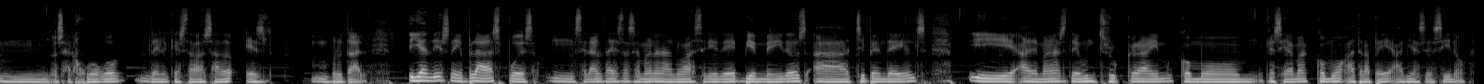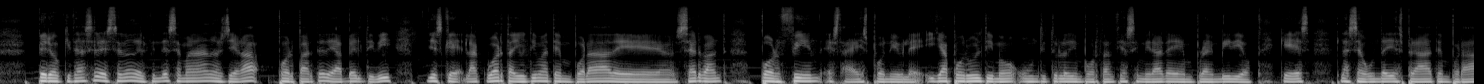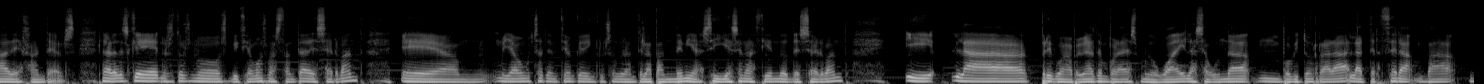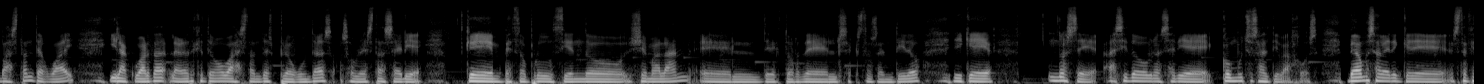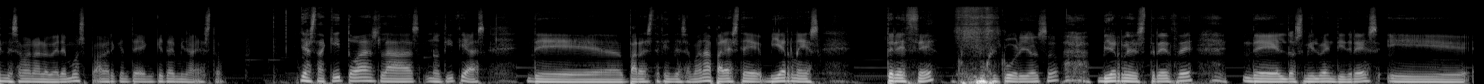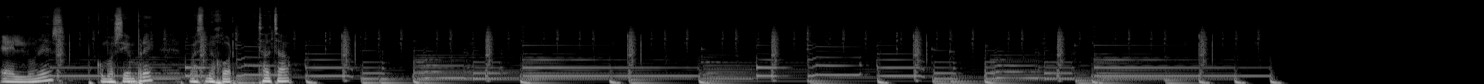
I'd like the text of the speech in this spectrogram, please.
o sea, el juego en el que está basado es brutal. Y en Disney Plus, pues mm, se lanza esta semana la nueva serie de Bienvenidos a Chip and Dales y además de un true crime como que se llama Cómo atrapé a mi asesino. Pero quizás el estreno del fin de semana nos llega por parte de Apple TV y es que la cuarta y última temporada de Servant por fin está disponible. Y ya por último, un título de importancia similar en Prime Video, que es la segunda y esperada temporada de Hunters. La verdad es que nosotros nos viciamos bastante a The Servant. Eh, me llama mucha atención que incluso durante la pandemia siguiesen haciendo The Servant. Y la, la primera temporada es muy guay, la segunda un poquito rara, la tercera va bastante guay y la cuarta la verdad es que tengo bastantes preguntas sobre esta serie que empezó produciendo Shemalan, el director del Sexto Sentido, y que no sé, ha sido una serie con muchos altibajos. Veamos a ver en qué este fin de semana lo veremos, a ver en qué termina esto. Y hasta aquí todas las noticias de, para este fin de semana, para este viernes 13, muy curioso, viernes 13 del 2023 y el lunes, como siempre, más y mejor. Chao, chao.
